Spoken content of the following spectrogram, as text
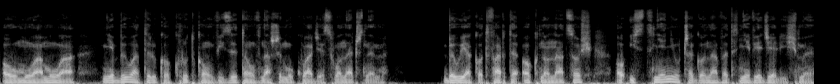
Oumuamua nie była tylko krótką wizytą w naszym Układzie Słonecznym. Był jak otwarte okno na coś, o istnieniu czego nawet nie wiedzieliśmy.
